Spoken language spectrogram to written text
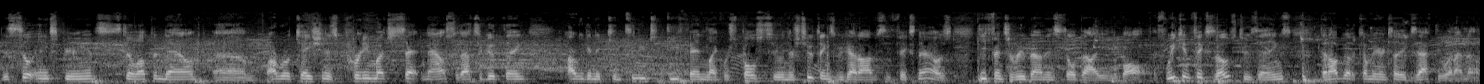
it's still inexperience, still up and down. Um, our rotation is pretty much set now, so that's a good thing. Are we going to continue to defend like we're supposed to? And there's two things we got to obviously fix now: is defensive rebounding and still valuing the ball. If we can fix those two things, then I'll be able to come here and tell you exactly what I know.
